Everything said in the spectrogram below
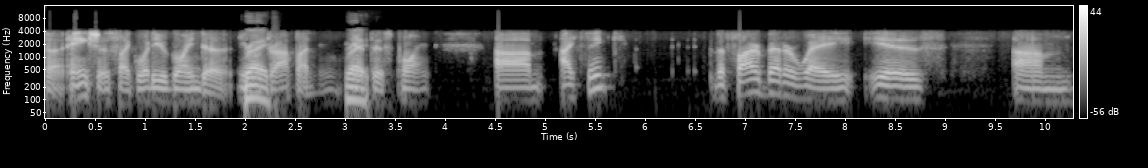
uh, anxious. Like, what are you going to, you Right. know, drop on me Right. at this point? Um, I think the far better way is um,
